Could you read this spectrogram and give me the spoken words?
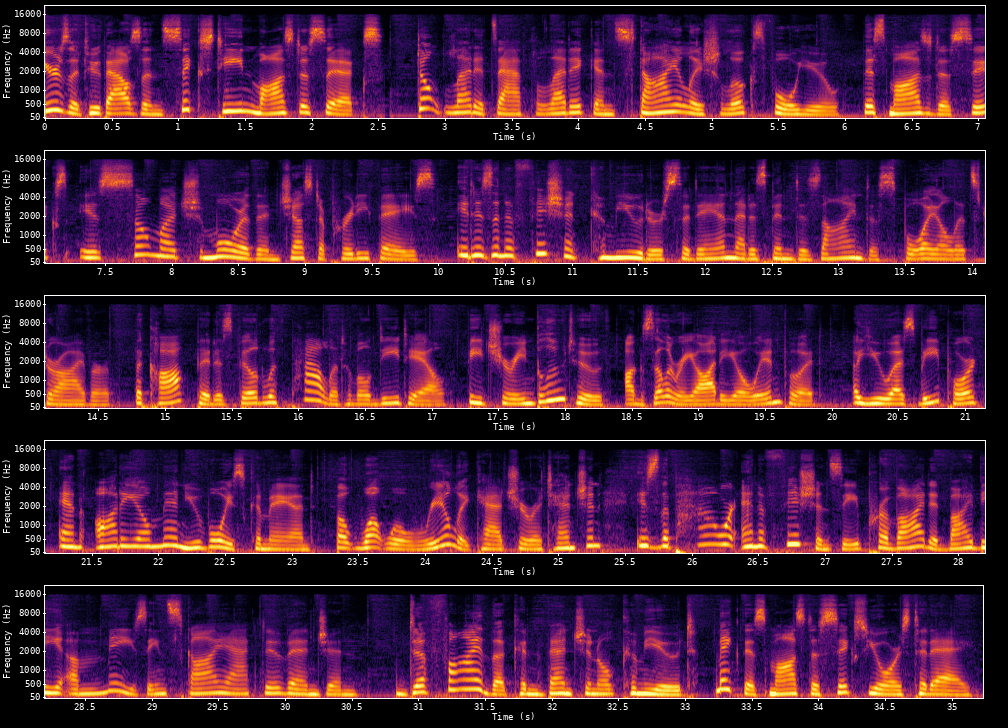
Here's a 2016 Mazda 6. Don't let its athletic and stylish looks fool you. This Mazda 6 is so much more than just a pretty face. It is an efficient commuter sedan that has been designed to spoil its driver. The cockpit is filled with palatable detail, featuring Bluetooth, auxiliary audio input, a USB port, and audio menu voice command. But what will really catch your attention is the power and efficiency provided by the amazing Skyactiv engine. Defy the conventional commute. Make this Mazda 6 yours today.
